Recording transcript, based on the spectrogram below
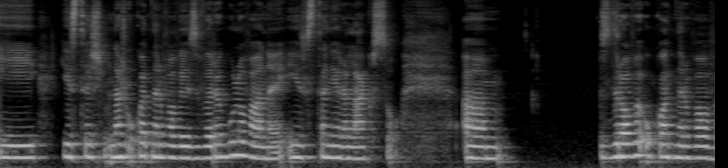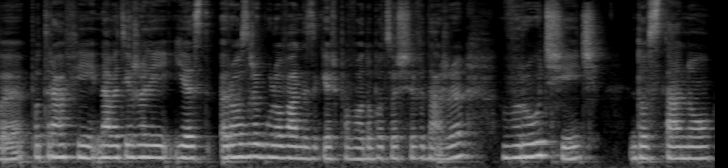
i jesteśmy, nasz układ nerwowy jest wyregulowany i jest w stanie relaksu. Um, zdrowy układ nerwowy potrafi, nawet jeżeli jest rozregulowany z jakiegoś powodu, bo coś się wydarzy, wrócić do stanu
